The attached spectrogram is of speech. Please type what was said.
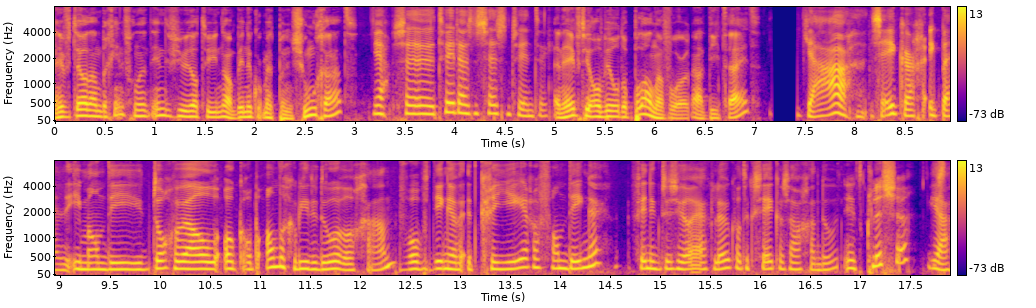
En u vertelde aan het begin van het interview dat u nou, binnenkort met pensioen gaat. Ja, dus, eh, 2026. En heeft u al wilde plannen voor nou, die tijd? Ja, zeker. Ik ben iemand die toch wel ook op andere gebieden door wil gaan. Bijvoorbeeld dingen, het creëren van dingen. Vind ik dus heel erg leuk, wat ik zeker zal gaan doen. In het klussen? Ja,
